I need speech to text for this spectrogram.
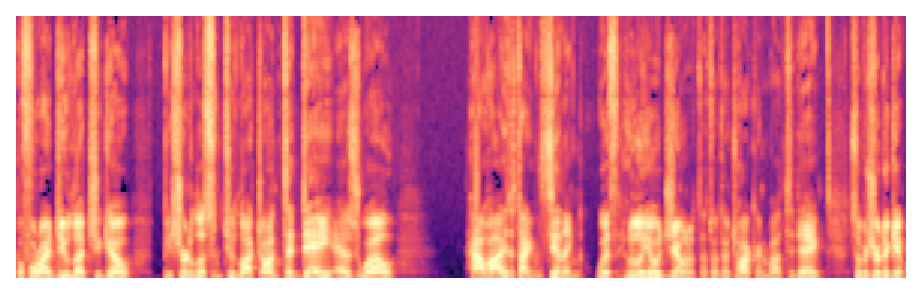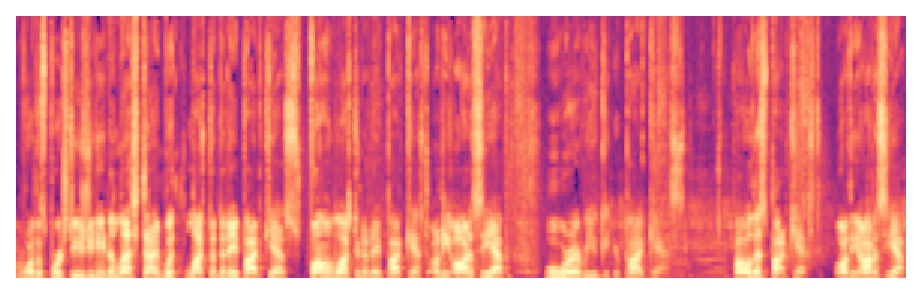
before I do let you go, be sure to listen to Locked On today as well. How high is the Titans ceiling with Julio Jones? That's what they're talking about today. So be sure to get more of the sports news you need in less time with Locked On Today podcast. Follow Locked On Today podcast on the Audacy app or wherever you get your podcasts. follow this podcast on the Audacy app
